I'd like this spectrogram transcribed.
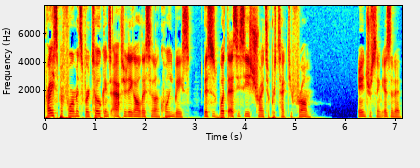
price performance for tokens after they got listed on Coinbase. This is what the SEC is trying to protect you from. Interesting, isn't it?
